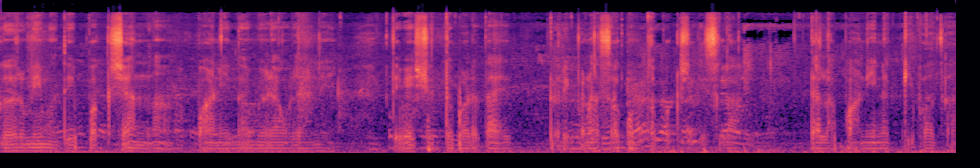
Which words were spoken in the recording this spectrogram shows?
गरमीमध्ये पक्ष्यांना पाणी न मिळाल्याने ते बेशुद्ध पडत आहेत तरी पण असा कोणता पक्षी दिसला? त्याला पाणी नक्की पाजा.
